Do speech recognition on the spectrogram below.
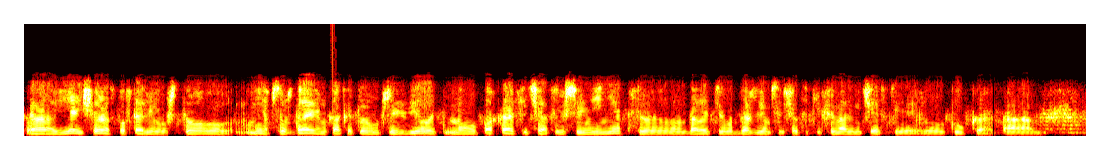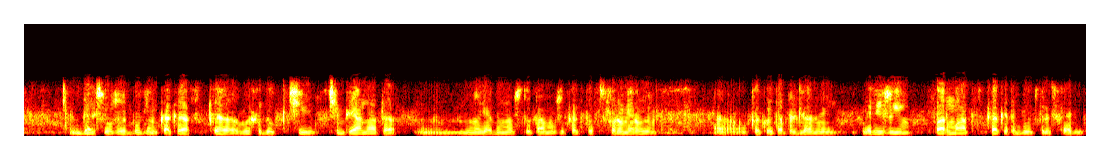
Э, я еще раз повторю, что мы обсуждаем, как это лучше сделать, но пока сейчас решения нет. Э, давайте вот дождемся все-таки финальной части Кубка. Дальше уже будем как раз к выходу к чемпионата. Ну, я думаю, что там уже как-то сформируем э, какой-то определенный режим, формат, как это будет происходить.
